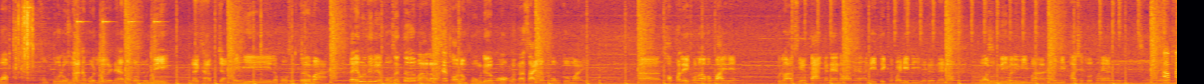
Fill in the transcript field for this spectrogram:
บล็อกของตัวโรงงานทั้งหมดเลยนะฮะสำหรับรถรุ่นนี้นะครับจะไม่มีลำโพงเซนเตอร์มา แต่รุ่นที่มีลำโพงเซนเตอร์มาเราก็แค่ถอดลำโพงเดิมออกแล้วก็ใส่ลำโพงตัวใหม่ท็อปพาเลทของเราเข้าไปเนี่ย คุณภาพเสียงต่างกันแน่นอนนะฮะอันนี้ติดเข้าไปนี่ดีกว่าเดิมแน่นอน เพราะว่ารุ่นนี้มันไม่มีมานะมันมีผ้าเช็ดรถมาให้อันหนึ่งเอาไป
